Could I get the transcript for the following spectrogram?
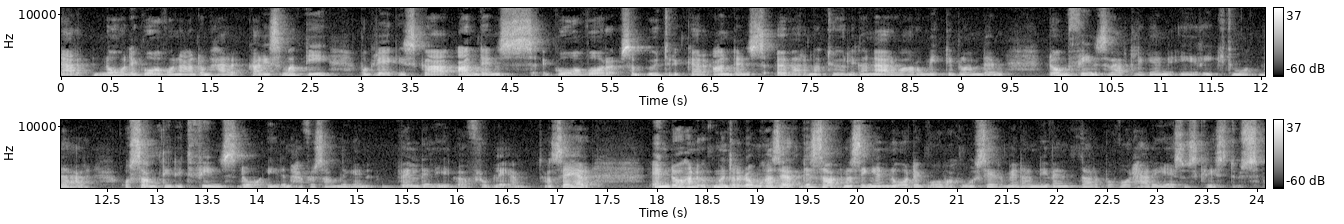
där nådegåvorna, de här karismati på grekiska, andens gåvor som uttrycker andens övernaturliga närvaro mitt ibland dem, de finns verkligen i rikt mått där. Och samtidigt finns då i den här församlingen väldeliga problem. Han säger Ändå han uppmuntrar dem och han säger att det saknas ingen nådegåva hos er medan ni väntar på vår Herre Jesus Kristus,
